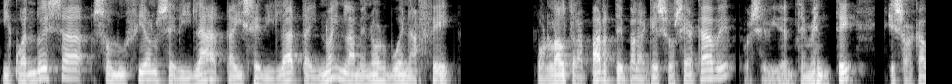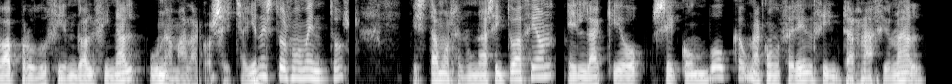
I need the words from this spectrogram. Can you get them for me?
Y cuando esa solución se dilata y se dilata y no hay la menor buena fe por la otra parte para que eso se acabe, pues evidentemente eso acaba produciendo al final una mala cosecha. Y en estos momentos estamos en una situación en la que se convoca una conferencia internacional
